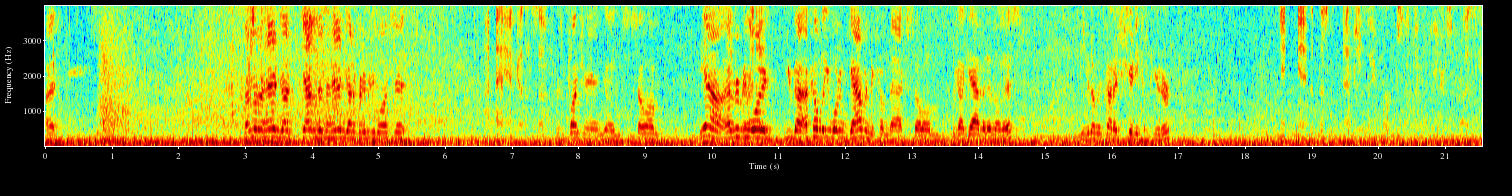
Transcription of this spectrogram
alright. Got another handgun. Gavin, there's a handgun if anybody wants it. I have handguns, so. There's a bunch of handguns. So, um, yeah, everybody wanted, you got, a couple of you wanted Gavin to come back, so, um, we got Gavin in on this. Even though he's got a shitty computer. Yeah, yeah, this actually works on my computer, surprisingly.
